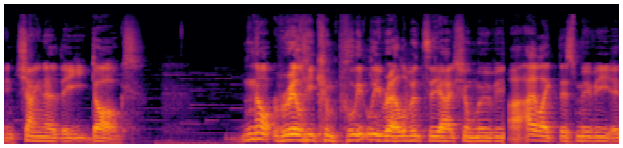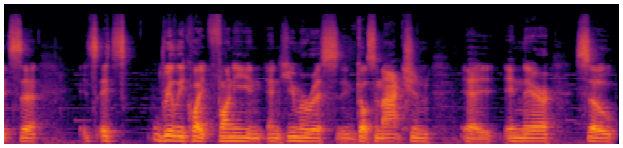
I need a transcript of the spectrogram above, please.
In China, they eat dogs. Not really completely relevant to the actual movie. I, I like this movie. It's uh, it's it's really quite funny and, and humorous and got some action uh, in there. So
